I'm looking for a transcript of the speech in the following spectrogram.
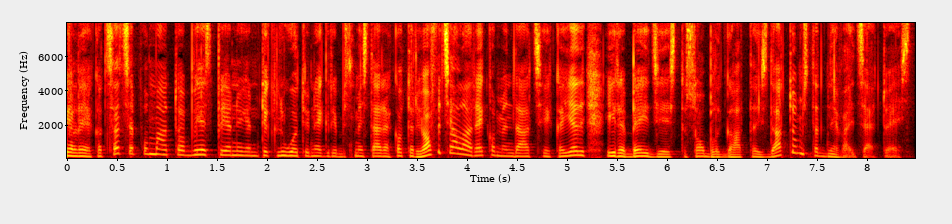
Pieliekat sacepumā to biespienu, ja nu tik ļoti negribas mest ārā. Kaut arī oficiālā rekomendācija, ka, ja ir beidzies tas obligātais datums, tad nevajadzētu ēst.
